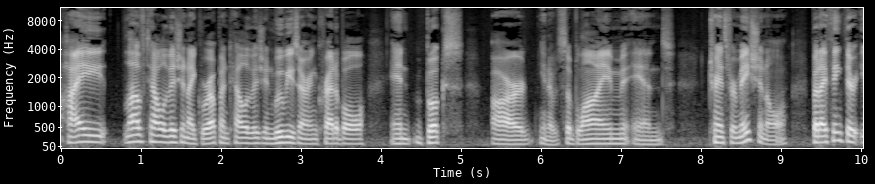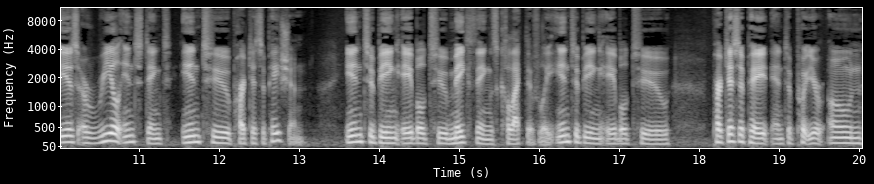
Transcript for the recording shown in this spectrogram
I love television. I grew up on television. Movies are incredible, and books are, you know, sublime and transformational. But I think there is a real instinct into participation into being able to make things collectively, into being able to participate and to put your own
